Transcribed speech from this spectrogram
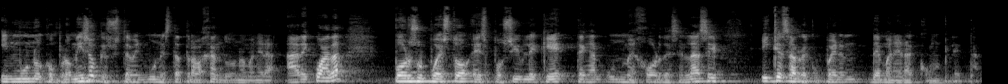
inmunocompromiso, que su sistema inmune está trabajando de una manera adecuada, por supuesto es posible que tengan un mejor desenlace y que se recuperen de manera completa.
